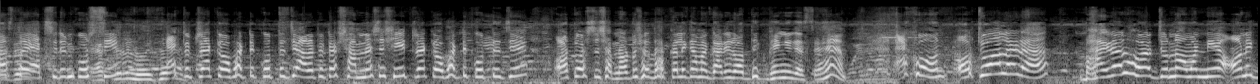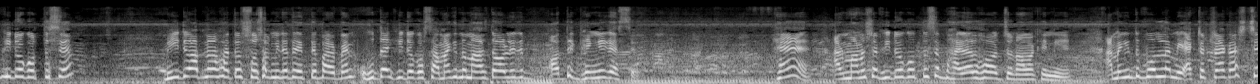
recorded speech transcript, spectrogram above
রাস্তায় অ্যাক্সিডেন্ট করছি। একটা ট্রাককে ওভারটেক করতে যে আরেকটা ট্রাক সামনে আসে সেই ট্রাককে ওভারটেক করতে যে অটো আসছে সামনে। অটোর সাথে ধাক্কা লেগে আমার গাড়ির অর্ধেক ভেঙে গেছে হ্যাঁ? এখন অটোওয়ালারা ভাইরাল হওয়ার জন্য আমার নিয়ে অনেক ভিডিও করতেছে। ভিডিও আপনারা হয়তো সোশ্যাল মিডিয়াতে দেখতে পারবেন। হুদায় ভিডিও করছে। আমার কিন্তু মাছটা অলরেডি অর্ধেক ভেঙে গেছে। হ্যাঁ? আর মানুষরা ভিডিও করতেছে ভাইরাল হওয়ার জন্য আমাকে নিয়ে। আমি কিন্তু বললামই, একটা ট্রাক আসছে,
